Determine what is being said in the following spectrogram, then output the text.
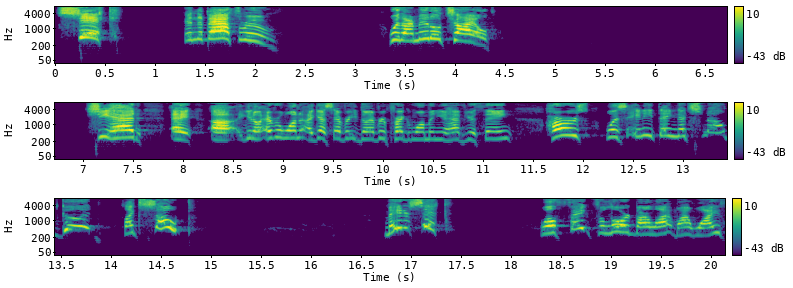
sick in the bathroom with our middle child. She had a, uh, you know, everyone, I guess every, you know, every pregnant woman, you have your thing. Hers was anything that smelled good, like soap. Made her sick. Well, thank the Lord, my, my wife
